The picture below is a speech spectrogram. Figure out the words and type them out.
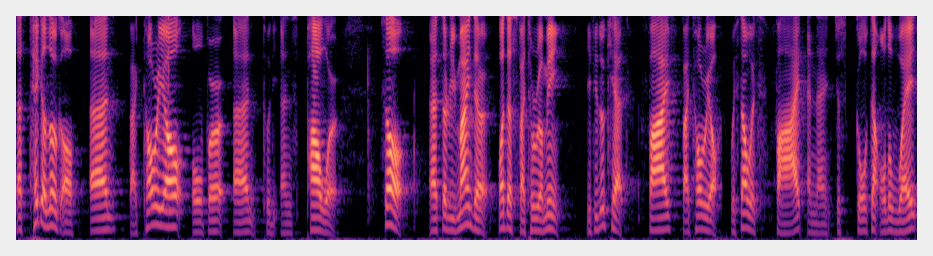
Let's take a look of n factorial over n to the nth power. So as a reminder, what does factorial mean? If you look at 5 factorial. We start with 5 and then just go down all the way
